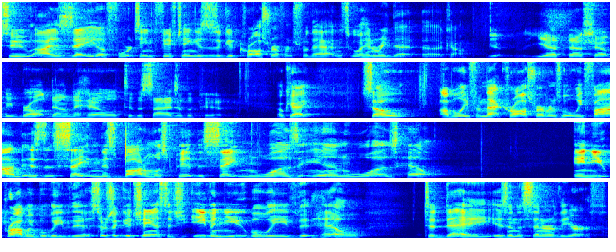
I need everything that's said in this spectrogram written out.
to Isaiah 14, 15. This is a good cross reference for that. Let's go ahead and read that, uh, Kyle. Yet thou shalt be brought down to hell to the sides of the pit. Okay. So I believe from that cross reference, what we find is that Satan, this bottomless pit that Satan was in, was hell. And you probably believe this. There's a good chance that you, even you believe that hell today is in the center of the earth.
